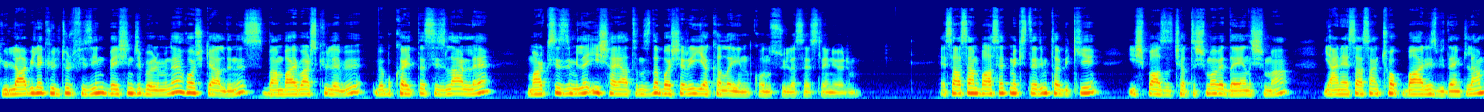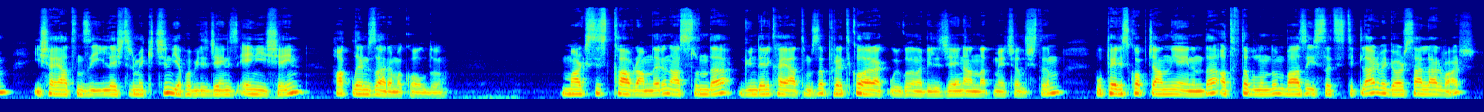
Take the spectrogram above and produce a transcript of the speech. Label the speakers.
Speaker 1: Güllabile Kültür Fiziğin 5. bölümüne hoş geldiniz. Ben Baybars Külebi ve bu kayıtta sizlerle Marksizm ile iş hayatınızda başarıyı yakalayın konusuyla sesleniyorum. Esasen bahsetmek istediğim tabii ki iş bazlı çatışma ve dayanışma. Yani esasen çok bariz bir denklem. İş hayatınızı iyileştirmek için yapabileceğiniz en iyi şeyin haklarınızı aramak olduğu. Marksist kavramların aslında gündelik hayatımıza pratik olarak uygulanabileceğini anlatmaya çalıştığım bu Periskop canlı yayınında atıfta bulunduğum bazı istatistikler ve görseller var.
